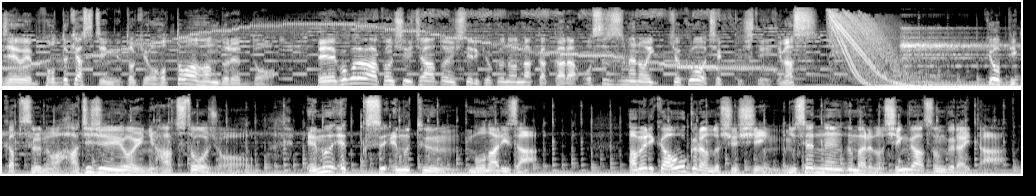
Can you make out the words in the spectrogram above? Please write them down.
J-WAVE ポッドキャスティング TOKYO HOT 100、えー、ここでは今週チャートにしている曲の中からおすすめの一曲をチェックしていきます。今日ピックアップするのは84位に初登場。MXM トゥーンモナリザアメリカ・オークランド出身2000年生まれのシンガーソングライター。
